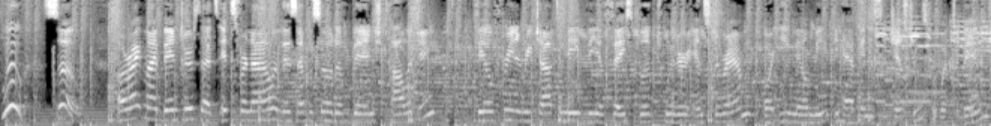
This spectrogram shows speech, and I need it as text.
Woo! So, all right, my bingers, that's it for now in this episode of Bingetology. Feel free to reach out to me via Facebook, Twitter, Instagram, or email me if you have any suggestions for what to binge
